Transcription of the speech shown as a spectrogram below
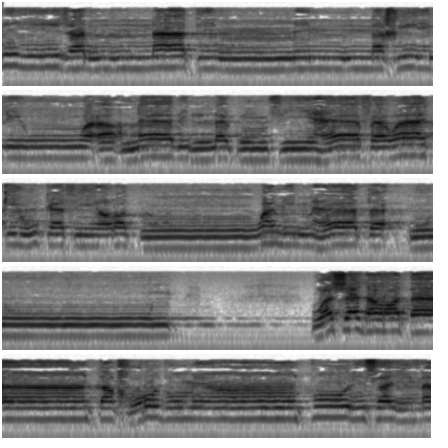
بِهِ جَنَّاتٍ مِّن نَّخِيلٍ وَأَعْنَابٍ لَّكُمْ فِيهَا فَوَاكِهُ كَثِيرَةٌ وَمِنْهَا تَأْكُلُونَ وَشَجَرَةً تَخْرُجُ مِن طُورِ سَيْنَاءَ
